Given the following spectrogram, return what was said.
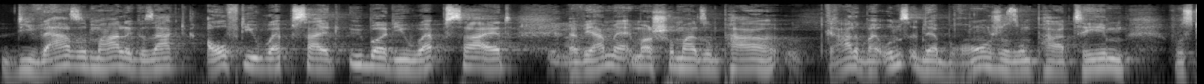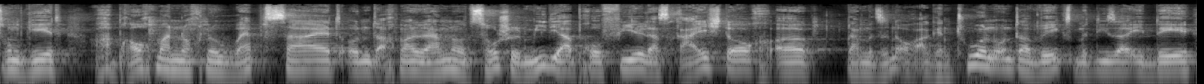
diverse Male gesagt, auf die Website, über die Website. Genau. Wir haben ja immer schon mal so ein paar, gerade bei uns in der Branche, so ein paar Themen, wo es darum geht, oh, braucht man noch eine Website und ach mal, wir haben noch ein Social Media Profil, das reicht doch. Äh, damit sind auch Agenturen unterwegs mit dieser Idee.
